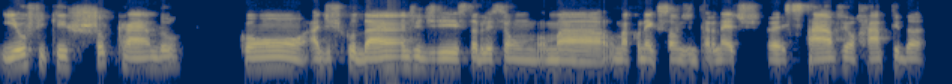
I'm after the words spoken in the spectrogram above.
e eu fiquei chocado com a dificuldade de estabelecer uma, uma conexão de internet eh, estável, rápida,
